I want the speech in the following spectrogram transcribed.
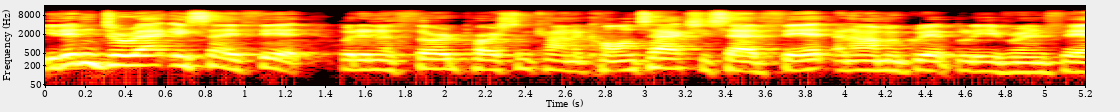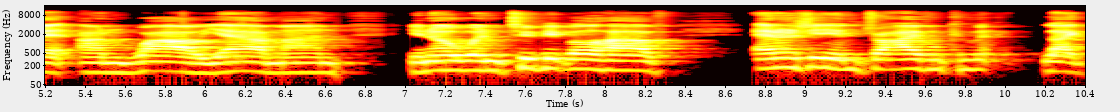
you didn't directly say fate, but in a third person kind of context, you said fate. And I'm a great believer in fate. And wow, yeah, man. You know, when two people have energy and drive and commit, like,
